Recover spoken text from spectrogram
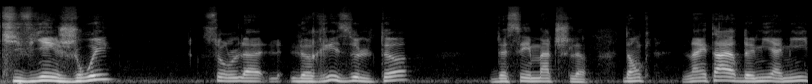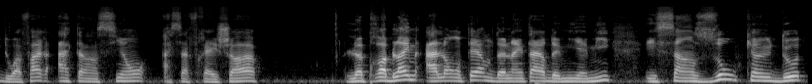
qui vient jouer sur le, le résultat de ces matchs-là. Donc, l'Inter de Miami doit faire attention à sa fraîcheur. Le problème à long terme de l'Inter de Miami est sans aucun doute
